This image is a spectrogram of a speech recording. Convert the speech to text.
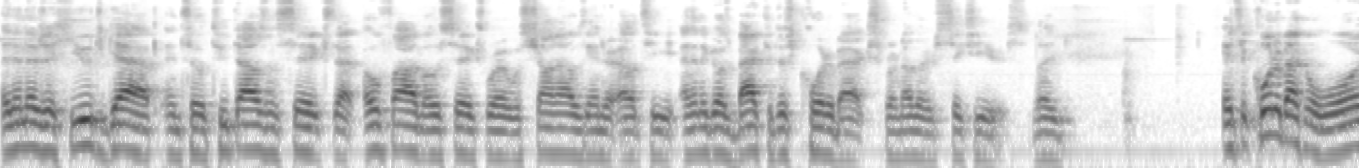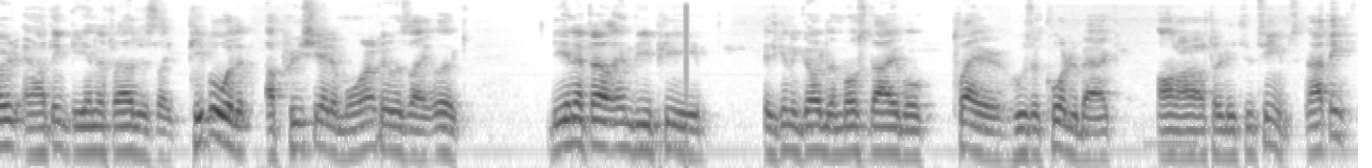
And then there's a huge gap until 2006, that 05, 06, where it was Shaun Alexander LT, and then it goes back to just quarterbacks for another six years. Like, it's a quarterback award, and I think the NFL just like people would appreciate it more if it was like, look, the NFL MVP is going to go to the most valuable player who's a quarterback on our 32 teams, and I think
